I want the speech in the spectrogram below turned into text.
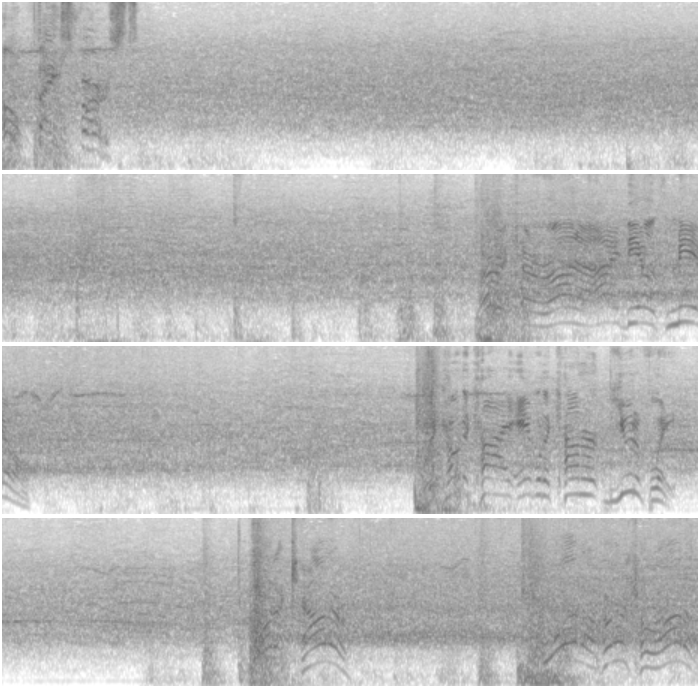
Oh, face first. Hurricanrana, ay Dios mío. Dakota Kai able to counter beautifully. What a counter! What a hurricanrana!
